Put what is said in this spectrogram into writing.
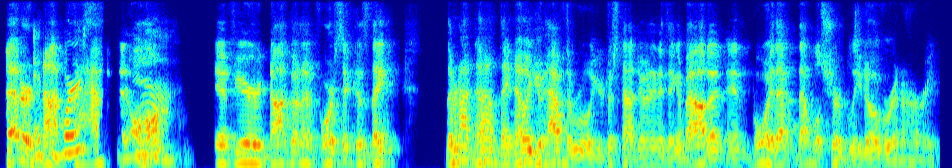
better it's not worse. to have it at yeah. all if you're not going to enforce it because they they're not dumb. They know you have the rule. You're just not doing anything about it. And boy that that will sure bleed over in a hurry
